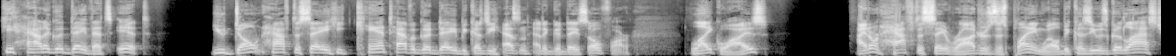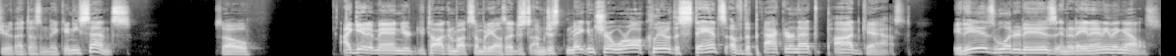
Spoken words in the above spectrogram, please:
He had a good day. That's it. You don't have to say he can't have a good day because he hasn't had a good day so far. Likewise, I don't have to say Rodgers is playing well because he was good last year. That doesn't make any sense. So I get it, man. You're, you're talking about somebody else. I just I'm just making sure we're all clear the stance of the Packernet podcast. It is what it is, and it ain't anything else.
